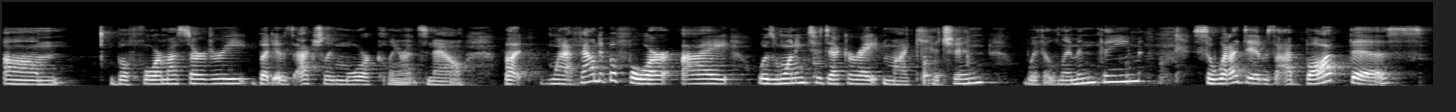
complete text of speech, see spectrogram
um, before my surgery, but it was actually more clearance now. But when I found it before, I was wanting to decorate my kitchen with a lemon theme. So what I did was I bought this,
